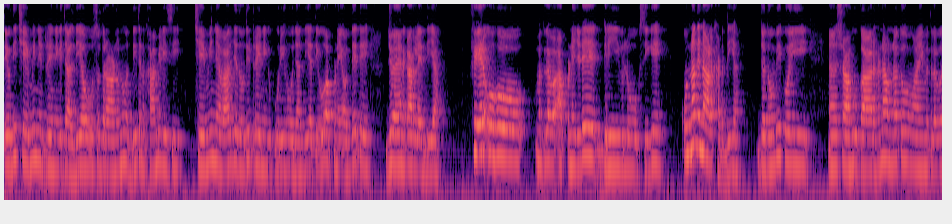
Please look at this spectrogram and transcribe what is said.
ਤੇ ਉਹਦੀ 6 ਮਹੀਨੇ ਟ੍ਰੇਨਿੰਗ ਚੱਲਦੀ ਆ, ਉਸ ਦੌਰਾਨ ਉਹਨੂੰ ਅੱਧੀ ਤਨਖਾਹ ਮਿਲੀ ਸੀ। 6 ਮਹੀਨਿਆਂ ਬਾਅਦ ਜਦੋਂ ਉਹਦੀ ਟ੍ਰੇਨਿੰਗ ਪੂਰੀ ਹੋ ਜਾਂਦੀ ਆ ਤੇ ਉਹ ਆਪਣੇ ਅਹੁਦੇ ਤੇ ਜੁਆਇਨ ਕਰ ਲੈਂਦੀ ਆ। ਫਿਰ ਉਹ ਮਤਲਬ ਆਪਣੇ ਜਿਹੜੇ ਗਰੀਬ ਲੋਕ ਸੀਗੇ, ਉਹਨਾਂ ਦੇ ਨਾਲ ਖੜਦੀ ਆ। ਜਦੋਂ ਵੀ ਕੋਈ ਅਹ, ਸ਼ਾਹੂਕਾਰ ਹਨਾ ਉਹਨਾਂ ਤੋਂ ਐ ਮਤਲਬ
